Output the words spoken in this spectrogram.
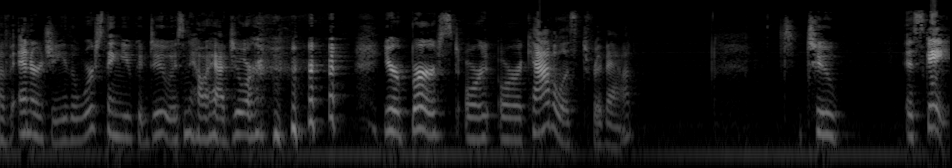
of energy, the worst thing you could do is now add your your burst or or a catalyst for that to escape.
